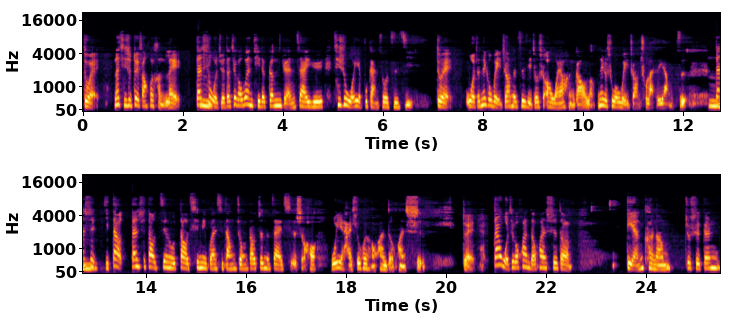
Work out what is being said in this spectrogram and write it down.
对，那其实对方会很累。但是我觉得这个问题的根源在于，其实我也不敢做自己。对，我的那个伪装的自己就是哦，我要很高冷，那个是我伪装出来的样子。嗯。但是一到，但是到进入到亲密关系当中，到真的在一起的时候，我也还是会很患得患失。对，但我这个患得患失的点，可能就是跟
